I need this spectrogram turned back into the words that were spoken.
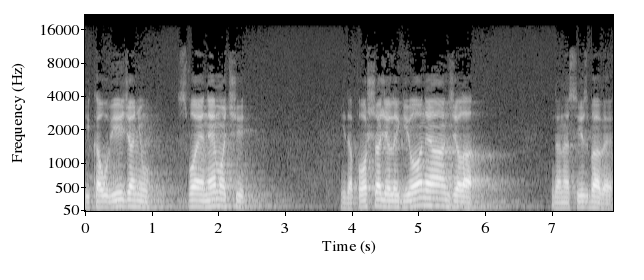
i ka uviđanju svoje nemoći i da pošalje legione anđela da nas izbave.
